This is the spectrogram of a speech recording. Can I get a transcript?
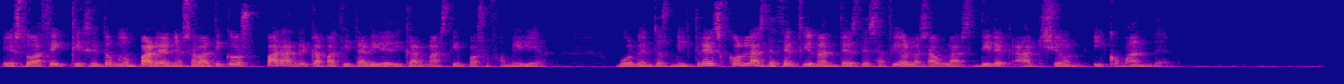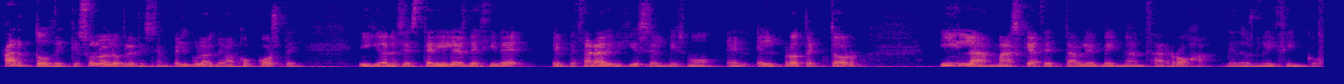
Esto hace que se tome un par de años sabáticos para recapacitar y dedicar más tiempo a su familia. Vuelve en 2003 con las decepcionantes Desafío en las aulas, Direct Action y Commander. Harto de que solo le ofreciesen películas de bajo coste y guiones estériles, decide empezar a dirigirse el mismo en El Protector y la más que aceptable Venganza Roja de 2005,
